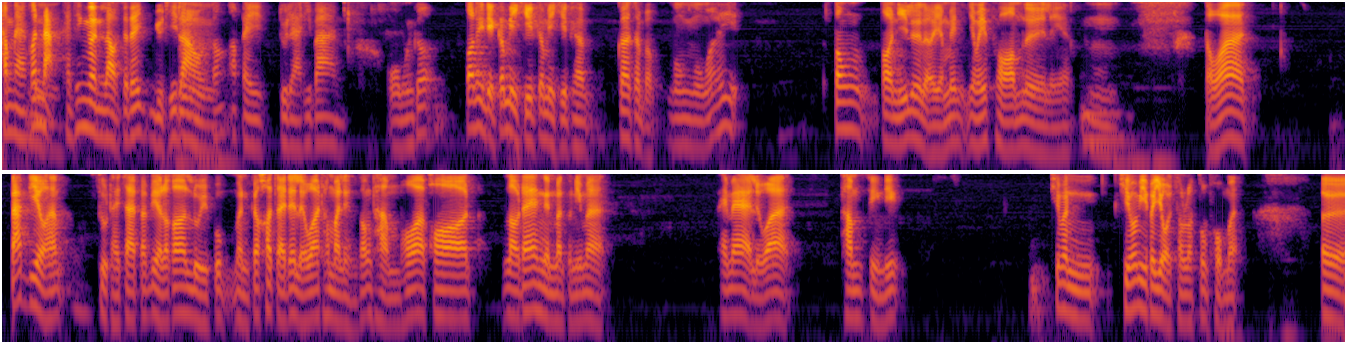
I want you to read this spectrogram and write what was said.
ทำงานก็หนักอืมแทนที่เงินเราจะได้อยู่ที่เราอืมต้องเอาไปดูแลที่บ้าน โอ้มันก็ตอนเด็กๆก็มีคิดก็มีคิดครับ ก็จะแบบงงๆว่าเฮ้ยต้องตอนนี้เลยเหรอยังไม่ยังไม่พร้อมเลยอะไรเงี้ยอืม แต่ว่าแป๊บเดียวครับสูดหายใจแป๊บเดียวแล้วก็ลุยปุ๊บมันก็เข้าใจได้เลยว่าทำไมถึงต้องทำเพราะว่าพอเราได้เงินมาตัวนี้มา ให้แม่หรือว่าทำสิ่งที่ที่มันคิดว่ามีประโยชน์สำหรับตัวผมอะเออ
